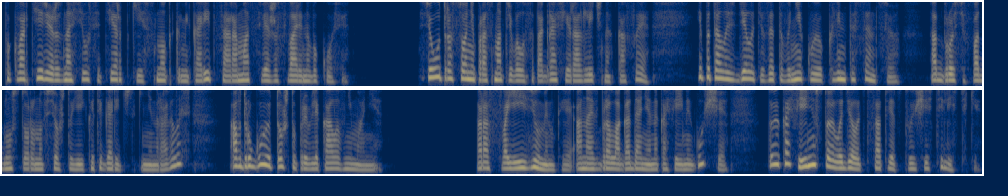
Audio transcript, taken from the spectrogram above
По квартире разносился терпкий с нотками корицы аромат свежесваренного кофе. Все утро Соня просматривала фотографии различных кафе и пыталась сделать из этого некую квинтэссенцию, отбросив в одну сторону все, что ей категорически не нравилось, а в другую — то, что привлекало внимание. Раз своей изюминкой она избрала гадание на кофейной гуще, то и кофейню стоило делать в соответствующей стилистике.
